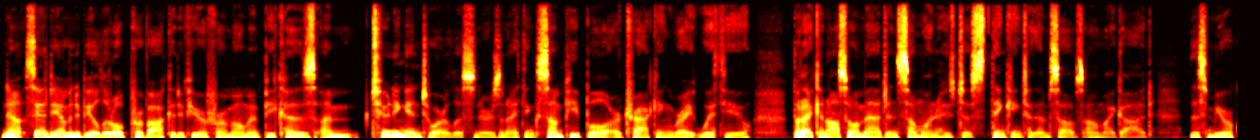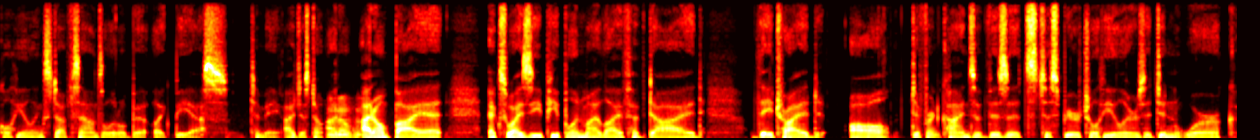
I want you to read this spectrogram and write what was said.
Now, Sandy, I'm going to be a little provocative here for a moment because I'm tuning into our listeners, and I think some people are tracking right with you. But I can also imagine someone who's just thinking to themselves, "Oh my God, this miracle healing stuff sounds a little bit like BS to me. I just don't, I don't, mm-hmm. I don't buy it. X, Y, Z people in my life have died. They tried." all different kinds of visits to spiritual healers. It didn't work.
